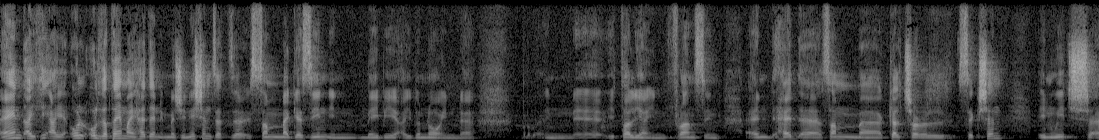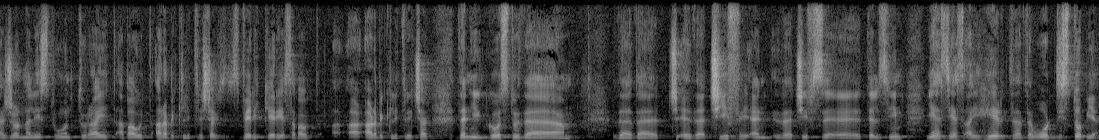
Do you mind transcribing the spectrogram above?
and I think I, all, all the time I had an imagination that there is some magazine in maybe, I don't know, in uh, in uh, Italy, in France, in, and had uh, some uh, cultural section in which a journalist want to write about Arabic literature. He's very curious about uh, Arabic literature. Then he goes to the um, the, the, eh, the chief, eh, and the chief eh, tells him, yes, yes, I heard that the word dystopia.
